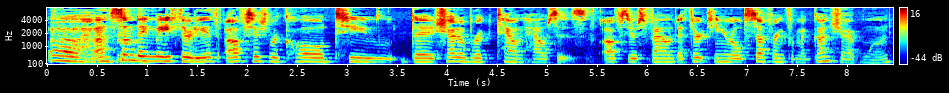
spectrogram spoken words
Uh, on Sunday, May 30th, officers were called to the Shadowbrook townhouses. Officers found a 13 year old suffering from a gunshot wound.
